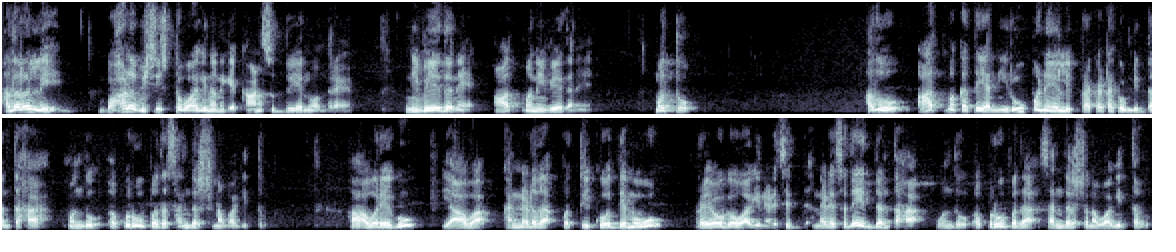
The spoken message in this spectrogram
ಅದರಲ್ಲಿ ಬಹಳ ವಿಶಿಷ್ಟವಾಗಿ ನನಗೆ ಕಾಣಿಸಿದ್ದು ಏನು ಅಂದರೆ, ನಿವೇದನೆ ಆತ್ಮ ನಿವೇದನೆ ಮತ್ತು ಅದು ಆತ್ಮಕತೆಯ ನಿರೂಪಣೆಯಲ್ಲಿ ಪ್ರಕಟಗೊಂಡಿದ್ದಂತಹ ಒಂದು ಅಪರೂಪದ ಸಂದರ್ಶನವಾಗಿತ್ತು. ಆವರೆಗೂ ಯಾವ ಕನ್ನಡದ ಪತ್ರಿಕೋದ್ಯಮವೂ ಪ್ರಯೋಗವಾಗಿ ನಡೆಸಿದ್ದ, ನಡೆಸದೇ ಇದ್ದಂತಹ ಒಂದು ಅಪರೂಪದ ಸಂದರ್ಶನವಾಗಿತ್ತದು.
